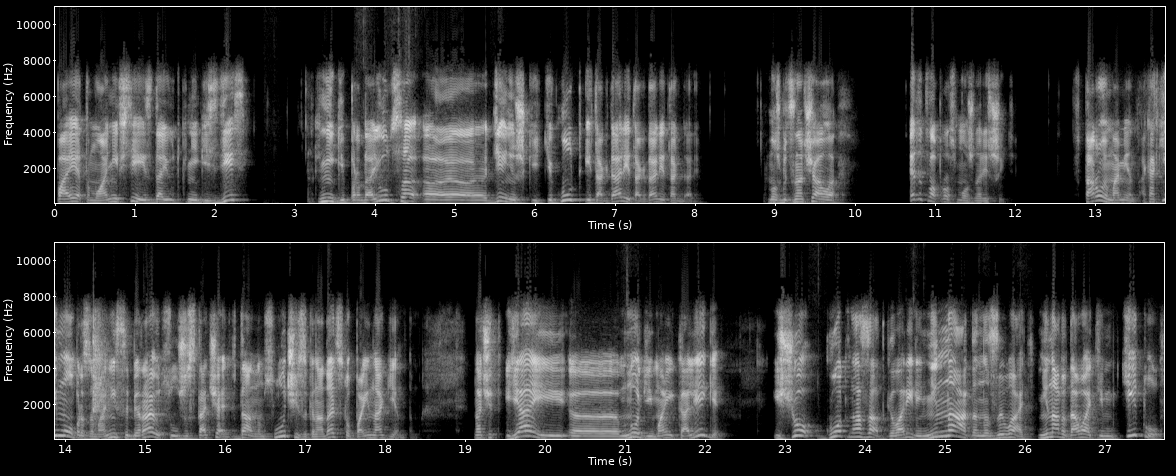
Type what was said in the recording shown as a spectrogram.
Поэтому они все издают книги здесь, книги продаются, э, денежки текут и так далее, и так далее, и так далее. Может быть, сначала этот вопрос можно решить. Второй момент. А каким образом они собираются ужесточать в данном случае законодательство по иноагентам? Значит, я и э, многие мои коллеги еще год назад говорили, не надо называть, не надо давать им титул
